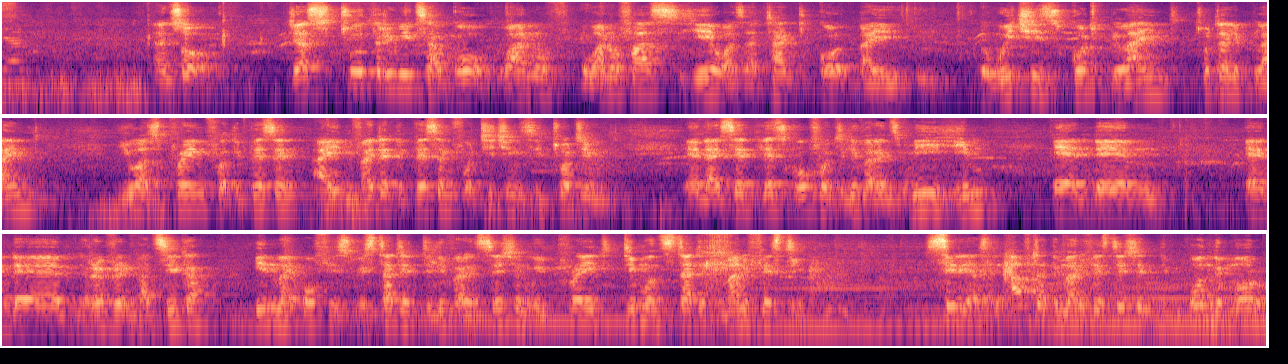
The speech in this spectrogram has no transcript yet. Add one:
Yeah. And so, just two, three weeks ago, one of one of us here was attacked by witches, got blind, totally blind. He was praying for the person. I invited the person for teachings. He taught him, and I said, "Let's go for deliverance." Me, him, and um, and um Reverend Patsika in my office. We started deliverance session. We prayed. Demons started manifesting. Seriously, after the manifestation on the morrow,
